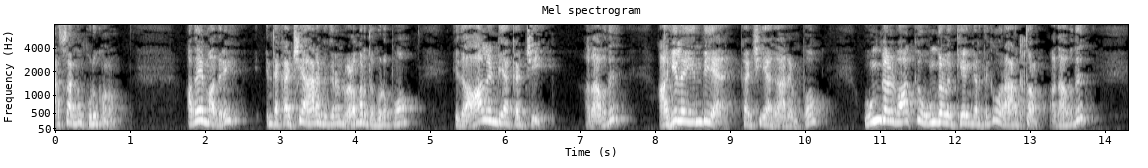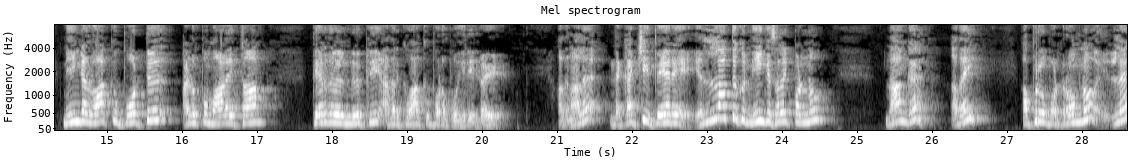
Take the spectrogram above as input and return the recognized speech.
அரசாங்கம் கொடுக்கணும். அதே மாதிரி இந்த கட்சி ஆரம்பிக்கிறோம் விளம்பரத்தை கொடுப்போம். இது ஆல் இந்தியா கட்சி அதாவது அகில இந்திய கட்சியாக ஆரம்பிப்போம். உங்கள் வாக்கு உங்களுக்கேங்கிறதுக்கு ஒரு அர்த்தம். அதாவது நீங்கள் வாக்கு போட்டு அனுப்பும் ஆளைத்தான் தேர்தலில் நிறுத்தி அதற்கு வாக்கு போட போகிறீர்கள். அதனால இந்த கட்சி பேரே எல்லாத்துக்கும் நீங்க செலக்ட் பண்ணும். நாங்க அதை அப்ரூவ் பண்றோம்னோ இல்லை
